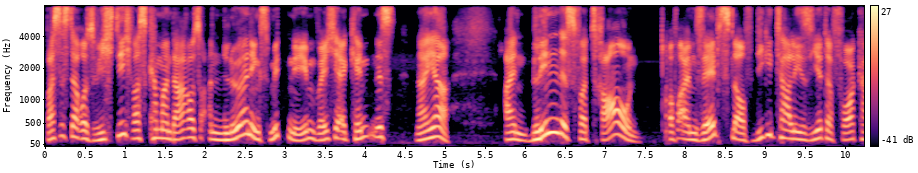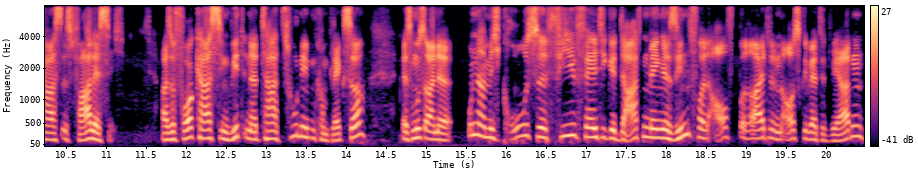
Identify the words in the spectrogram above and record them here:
Was ist daraus wichtig? Was kann man daraus an Learnings mitnehmen? Welche Erkenntnis? Naja, ein blindes Vertrauen auf einem Selbstlauf digitalisierter Forecast ist fahrlässig. Also Forecasting wird in der Tat zunehmend komplexer. Es muss eine unheimlich große, vielfältige Datenmenge sinnvoll aufbereitet und ausgewertet werden.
